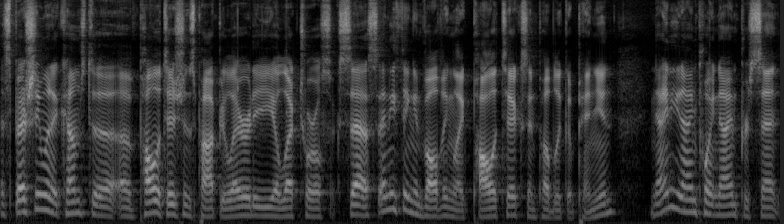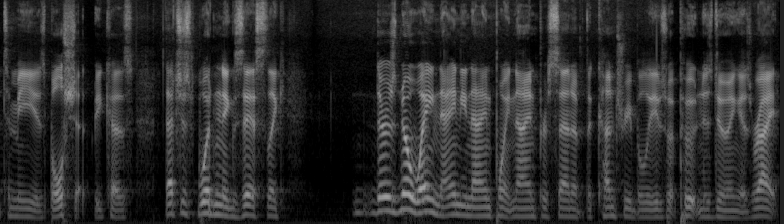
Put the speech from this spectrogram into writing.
especially when it comes to a politician's popularity, electoral success, anything involving like politics and public opinion, 99.9% to me is bullshit because that just wouldn't exist. Like, there's no way 99.9% of the country believes what Putin is doing is right.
